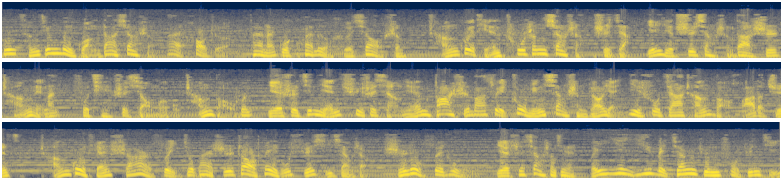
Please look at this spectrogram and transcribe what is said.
都曾经为广大相声爱好者带来过快乐和笑声。常贵田出生相声世家，爷爷是相声大师常连安，父亲是小蘑菇常宝坤，也是今年去世享年八十八岁著名相声表演艺术家常宝华的侄子。常贵田十二岁就拜师赵佩如学习相声，十六岁入伍，也是相声界唯一一位将军副军级。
